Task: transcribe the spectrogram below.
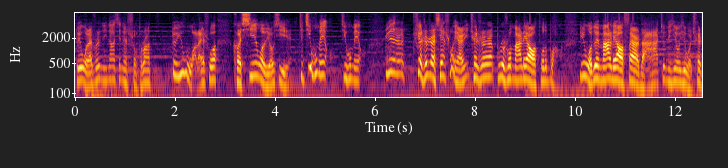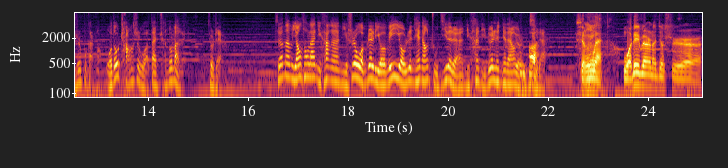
对于我来说，任天堂现在手头上，对于我来说可吸引我的游戏就几乎没有，几乎没有。因为确实这先说一下，因为确实不是说马里奥做的不好，因为我对马里奥、塞尔达就那些游戏我确实不感冒，我都尝试过，但全都烂尾，就是这样。行，那么洋葱来，你看看，你是我们这里有唯一有任天堂主机的人，你看你对任天堂有什么期待？行嘞，我这边呢就是，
